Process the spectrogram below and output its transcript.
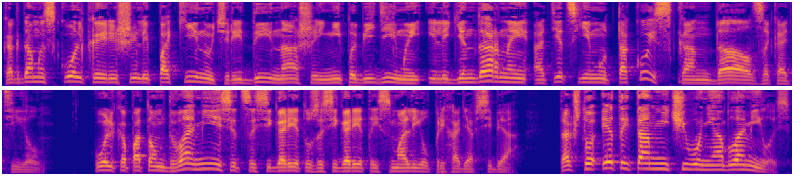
Когда мы с Колькой решили покинуть ряды нашей непобедимой и легендарной, отец ему такой скандал закатил. Колька потом два месяца сигарету за сигаретой смолил, приходя в себя. Так что этой там ничего не обломилось,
